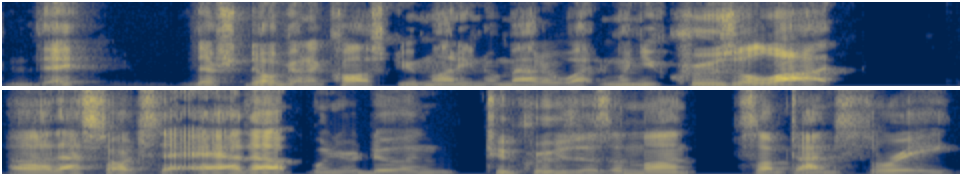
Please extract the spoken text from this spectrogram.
they they're still going to cost you money no matter what. And when you cruise a lot, uh, that starts to add up when you're doing two cruises a month, sometimes three.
